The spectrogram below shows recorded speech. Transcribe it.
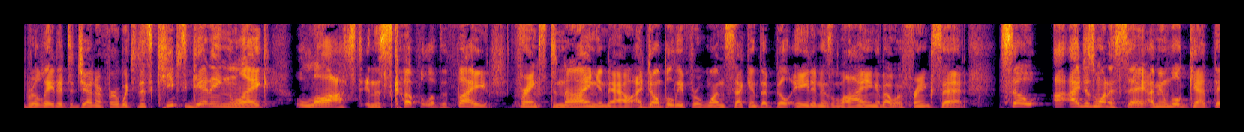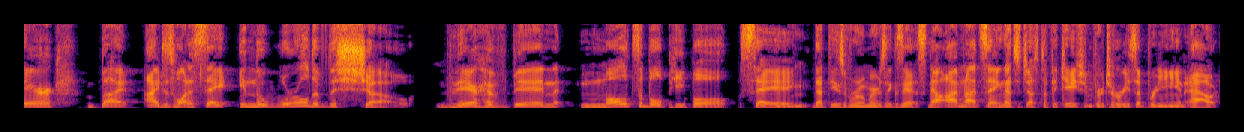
related to Jennifer, which this keeps getting like lost in the scuffle of the fight. Frank's denying it now. I don't believe for one second that Bill Aydin is lying about what Frank said. So I just want to say, I mean, we'll get there, but I just want to say in the world of the show, there have been multiple people saying that these rumors exist. Now, I'm not saying that's justification for Teresa bringing it out.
